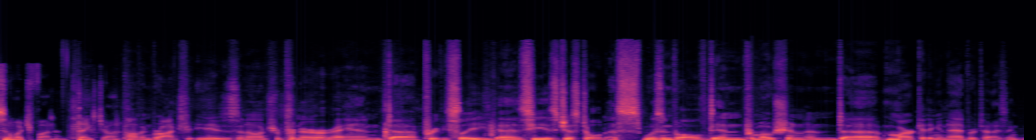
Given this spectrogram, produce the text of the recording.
So much fun. Thanks, John. Paven Bratch is an entrepreneur and uh, previously, as he has just told us, was involved in promotion and uh, marketing and advertising.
